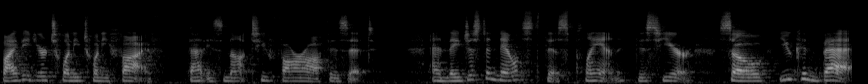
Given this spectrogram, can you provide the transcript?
by the year 2025. That is not too far off, is it? And they just announced this plan this year. So you can bet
